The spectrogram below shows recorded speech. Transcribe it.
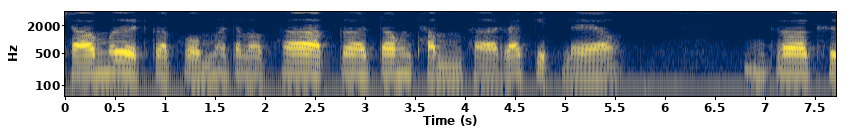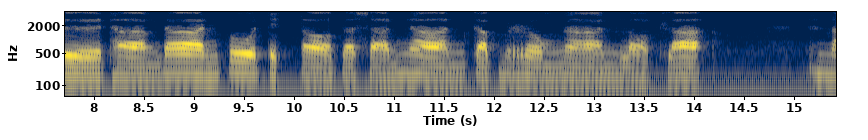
เช้ามืดกระผมอัตมภาพก็ต้องทำภารกิจแล้ว ก็คือทางด้านผู้ติดต่อประสานงานกับโรงงานหล่อพระน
